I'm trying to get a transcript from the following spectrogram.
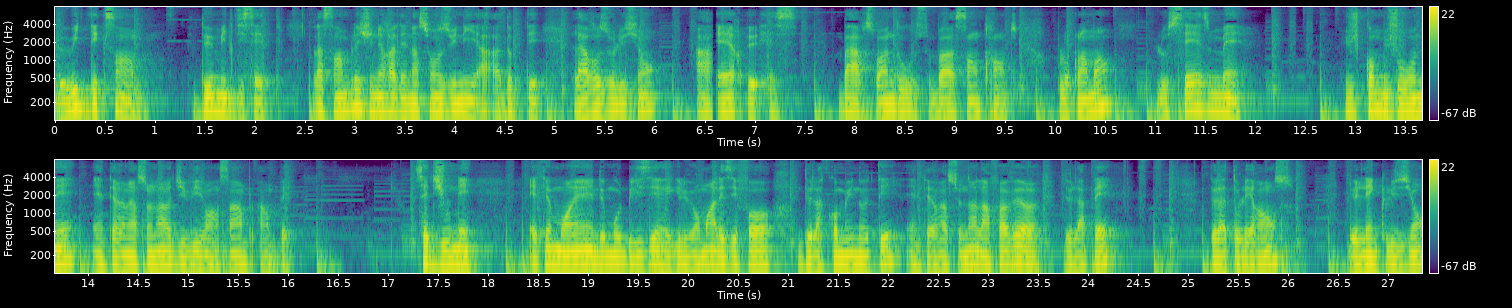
Le 8 décembre 2017, l'Assemblée générale des Nations unies a adopté la résolution ARES bar 72 bar 130 proclamant le 16 mai comme journée internationale du vivre ensemble en paix. Cette journée est un moyen de mobiliser régulièrement les efforts de la communauté internationale en faveur de la paix, de la tolérance, de l'inclusion,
